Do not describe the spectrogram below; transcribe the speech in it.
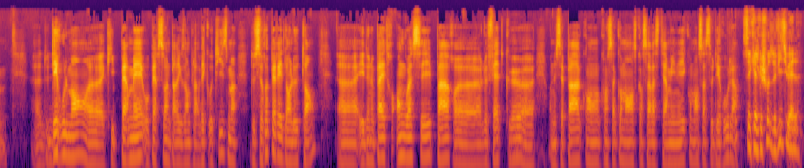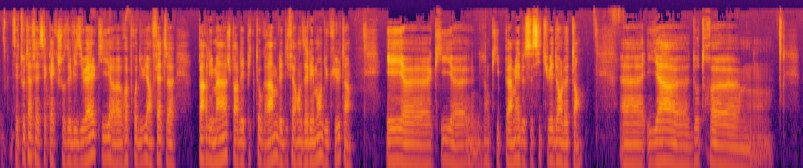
de déroulement qui permet aux personnes, par exemple avec autisme, de se repérer dans le temps euh, et de ne pas être angoissé par euh, le fait que euh, on ne sait pas quand, quand, ça commence, quand ça va se terminer, comment ça se déroule. C'est quelque chose de visuel. C'est tout à fait, c'est quelque chose de visuel qui reproduit en fait par l'image, par les pictogrammes, les différents éléments du culte et qui donc qui permet de se situer dans le temps. Il y a d'autres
